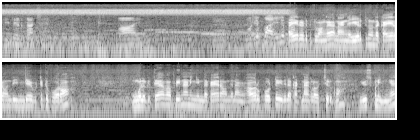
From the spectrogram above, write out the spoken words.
தீர்த்து எடுத்தாச்சு. பாய் கயிறு எடுத்துகிட்டு வாங்க. நாங்கள் எடுத்துகிட்டு வந்த கயிறை வந்து இங்கே விட்டுட்டு போகிறோம் உங்களுக்கு தேவை அப்படின்னா நீங்கள் இந்த கயிறை வந்து நாங்கள் கவர் போட்டு இதில் கட்டினாக்கில் வச்சுருக்கோம். யூஸ் பண்ணிக்கோங்க.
